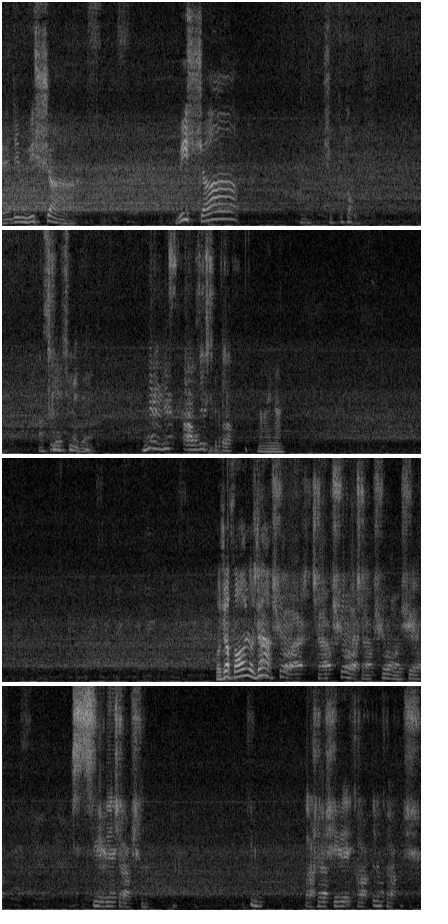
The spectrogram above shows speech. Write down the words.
Edin Vişça. Vişça. Çıktı top. Nasıl geçmedi? Aldı çıktı top. Aynen. Hoca faul hoca. Çarpışıyorlar, çarpışıyorlar, çarpışıyorlar şey. İkisi birbirine çarpıştı. Başakşehir'i kalktı mı kalkmış.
